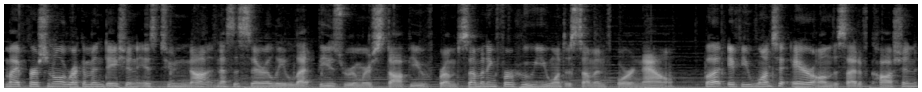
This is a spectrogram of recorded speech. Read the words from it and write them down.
My personal recommendation is to not necessarily let these rumors stop you from summoning for who you want to summon for now. But if you want to err on the side of caution,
